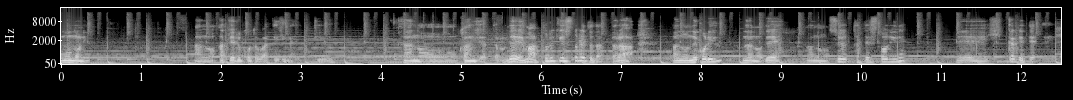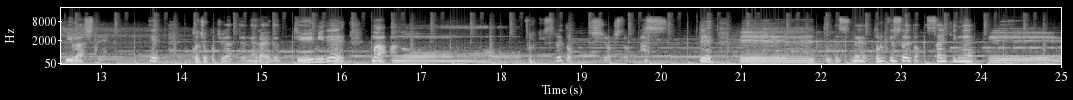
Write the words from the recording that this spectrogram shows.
ものにあの当てることができないっていう、あのー感じだったので、まあ、トルキーストレートだったら、あの、猫リグなので、あの、そういう縦ストにね、えー引っ掛けて揺らして、で、こちょこちょやって狙えるっていう意味で、まあ、あのートルキーストレートを使用しております。で、えーっとですね、トルキーストレート、最近ね、えー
